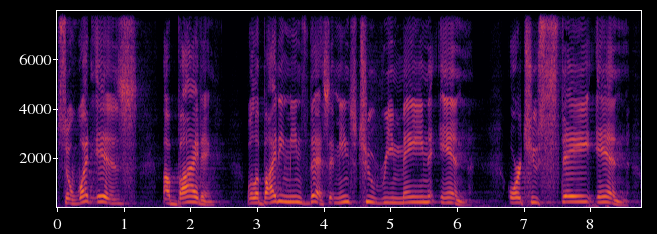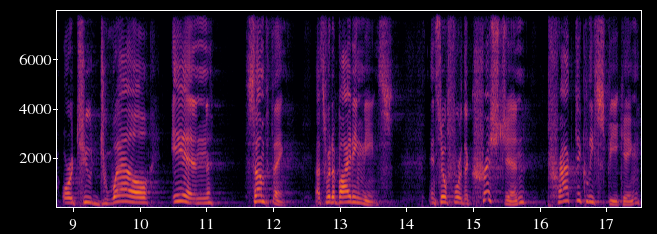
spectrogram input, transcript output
So, what is abiding? Well, abiding means this it means to remain in, or to stay in, or to dwell in something. That's what abiding means. And so, for the Christian, practically speaking,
